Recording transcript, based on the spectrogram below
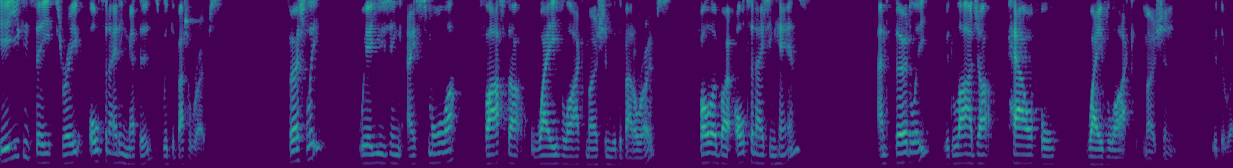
Here you can see three alternating methods with the battle ropes. Firstly, we are using a smaller, faster wave-like motion with the battle ropes, followed by alternating hands, and thirdly, with larger, powerful wave-like motion with the ropes.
